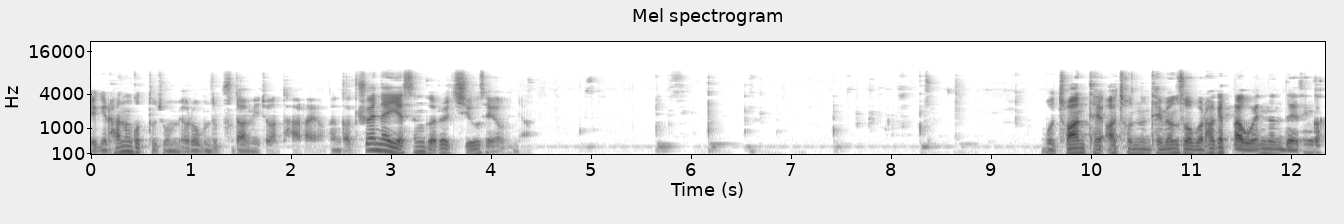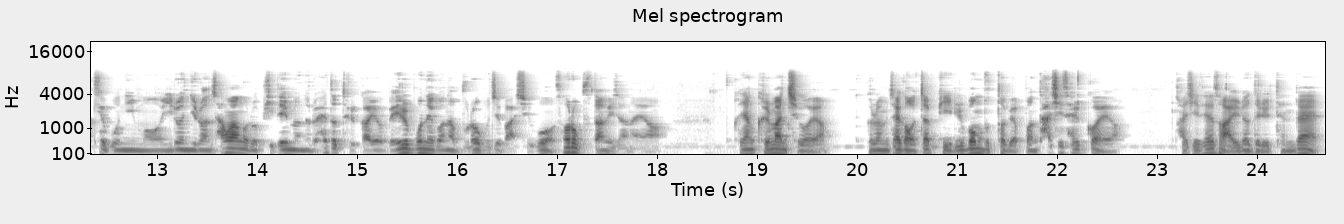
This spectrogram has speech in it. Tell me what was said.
얘기를 하는 것도 좀 여러분들 부담이죠. 다 알아요. 그러니까 Q&A에 쓴 글을 지우세요, 그냥. 뭐 저한테 아 저는 대면 수업을 하겠다고 했는데 생각해 보니 뭐 이런 이런 상황으로 비대면으로 해도 될까요? 메일 보내거나 물어보지 마시고 서로 부담이잖아요. 그냥 글만 지워요. 그럼 제가 어차피 1번부터 몇 번 다시 셀 거예요. 다시 세서 알려드릴 텐데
